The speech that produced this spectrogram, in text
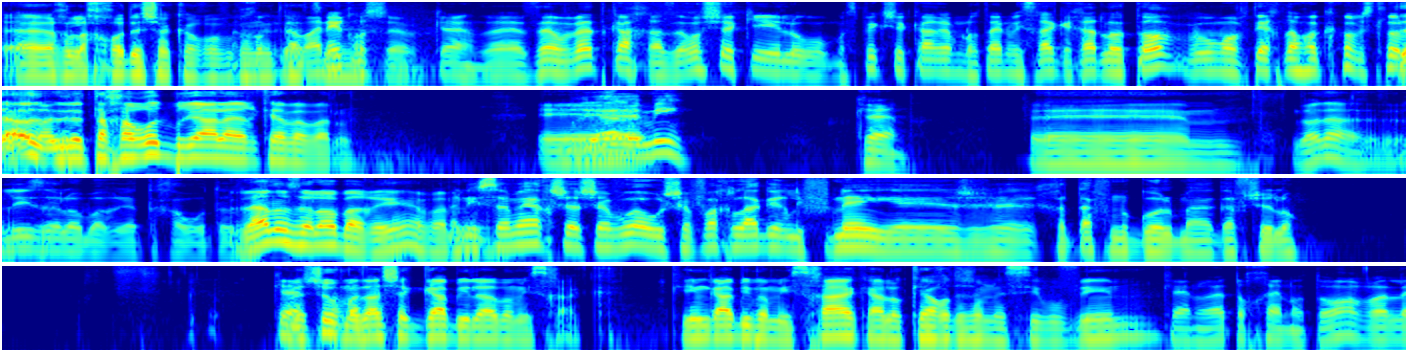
אה, לחודש הקרוב גם לדעתי. גם אני חושב, כן. זה- זה עובד ככה, זה או שכאילו, מספיק שכרם נותן משחק אחד לא טוב, והוא מבטיח את המקום שלו. זהו. זה תחרות בריאה להרכב אבל. אה, בריאה למי? כן. אה, לא יודע, לי זה לא בריא, התחרות הזאת. לנו זה לא בריא, אבל... אני שמח שהשבוע הוא שפך לאגר לפני שחטפנו גול מהאגף שלו. כן, ושוב, אבל- מזל שגבי לא היה במשחק. כי אם גבי במשחק, היה לוקח אותו שם לסיבובים. כן, הוא היה טוחן אותו, אבל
